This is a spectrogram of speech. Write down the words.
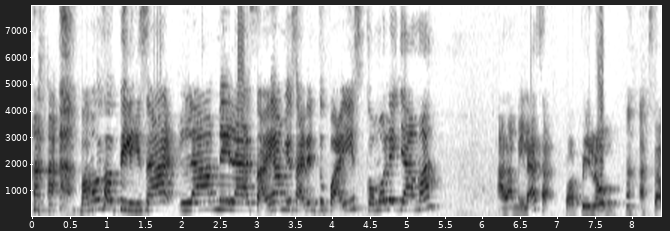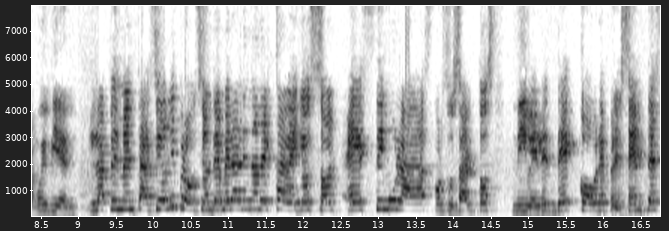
Vamos a utilizar la melaza. Déjame saber en tu país cómo le llaman a la melaza. Papilón. Está muy bien. La pigmentación y producción de melanina en el cabello son estimuladas por sus altos niveles de cobre presentes.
